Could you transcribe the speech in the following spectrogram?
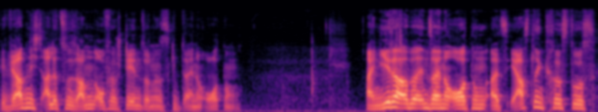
Wir werden nicht alle zusammen auferstehen, sondern es gibt eine Ordnung. Ein jeder aber in seiner Ordnung als Erstling Christus,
